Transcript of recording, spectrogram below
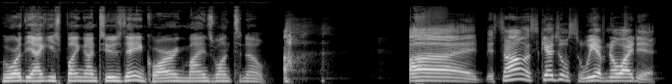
Who are the Aggies playing on Tuesday? Inquiring minds want to know. Uh, it's not on the schedule, so we have no idea.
